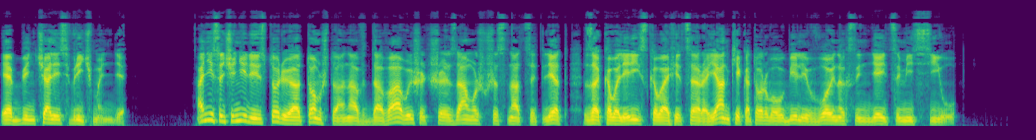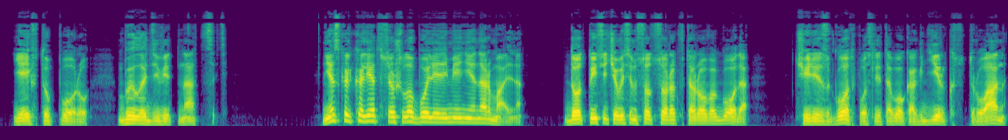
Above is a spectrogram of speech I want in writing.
и обвенчались в Ричмонде. Они сочинили историю о том, что она вдова, вышедшая замуж в 16 лет за кавалерийского офицера Янки, которого убили в войнах с индейцами Сиу. Ей в ту пору было девятнадцать. Несколько лет все шло более-менее нормально. До 1842 года, Через год после того, как Дирк Струан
